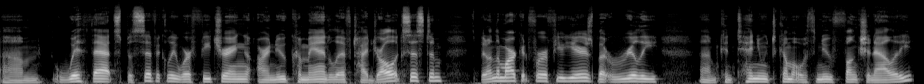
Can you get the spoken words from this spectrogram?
Um, with that specifically, we're featuring our new command lift hydraulic system. It's been on the market for a few years, but really um, continuing to come up with new functionality.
